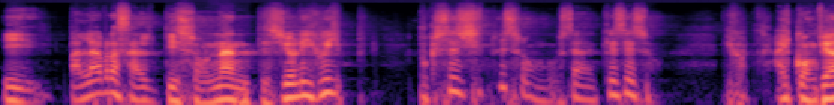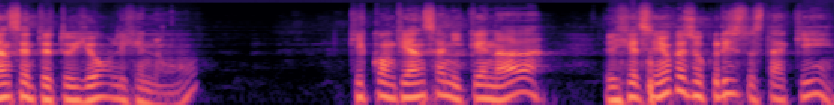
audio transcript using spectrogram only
y palabras altisonantes. Yo le dije, ¿por qué estás diciendo eso? O sea, ¿qué es eso? Dijo, ¿hay confianza entre tú y yo? Le dije, no, ¿qué confianza ni qué nada? Le dije, el Señor Jesucristo está aquí.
